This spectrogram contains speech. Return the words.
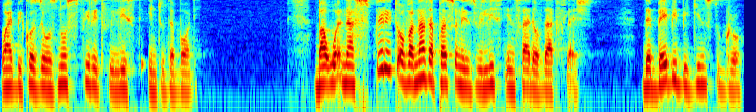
Why? Because there was no spirit released into the body. But when a spirit of another person is released inside of that flesh, the baby begins to grow.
